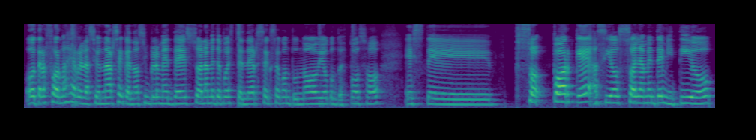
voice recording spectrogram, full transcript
otras formas de relacionarse que no simplemente es solamente puedes tener sexo con tu novio, con tu esposo, este, so- porque ha sido solamente emitido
